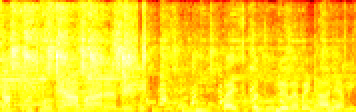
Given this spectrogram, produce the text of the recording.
सब कुछ हो गया, अब आ रहा है बेटा भाई, इसको झूले में बैठा रहे हैं अभी।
